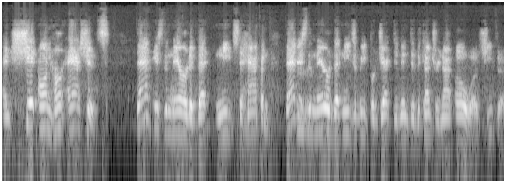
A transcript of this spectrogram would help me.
and shit on her ashes. That is the narrative that needs to happen. That is the narrative that needs to be projected into the country. Not oh well, she's a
